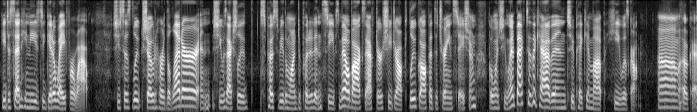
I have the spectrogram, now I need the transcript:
He just said he needed to get away for a while. She says Luke showed her the letter, and she was actually supposed to be the one to put it in Steve's mailbox after she dropped Luke off at the train station. But when she went back to the cabin to pick him up, he was gone. Um, okay.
